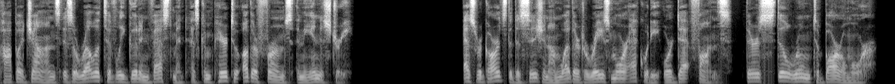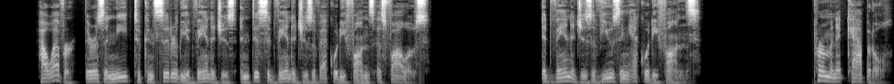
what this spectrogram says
Papa John's is a relatively good investment as compared to other firms in the industry. As regards the decision on whether to raise more equity or debt funds, there is still room to borrow more. However, there is a need to consider the advantages and disadvantages of equity funds as follows. Advantages of using equity funds. Permanent capital.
